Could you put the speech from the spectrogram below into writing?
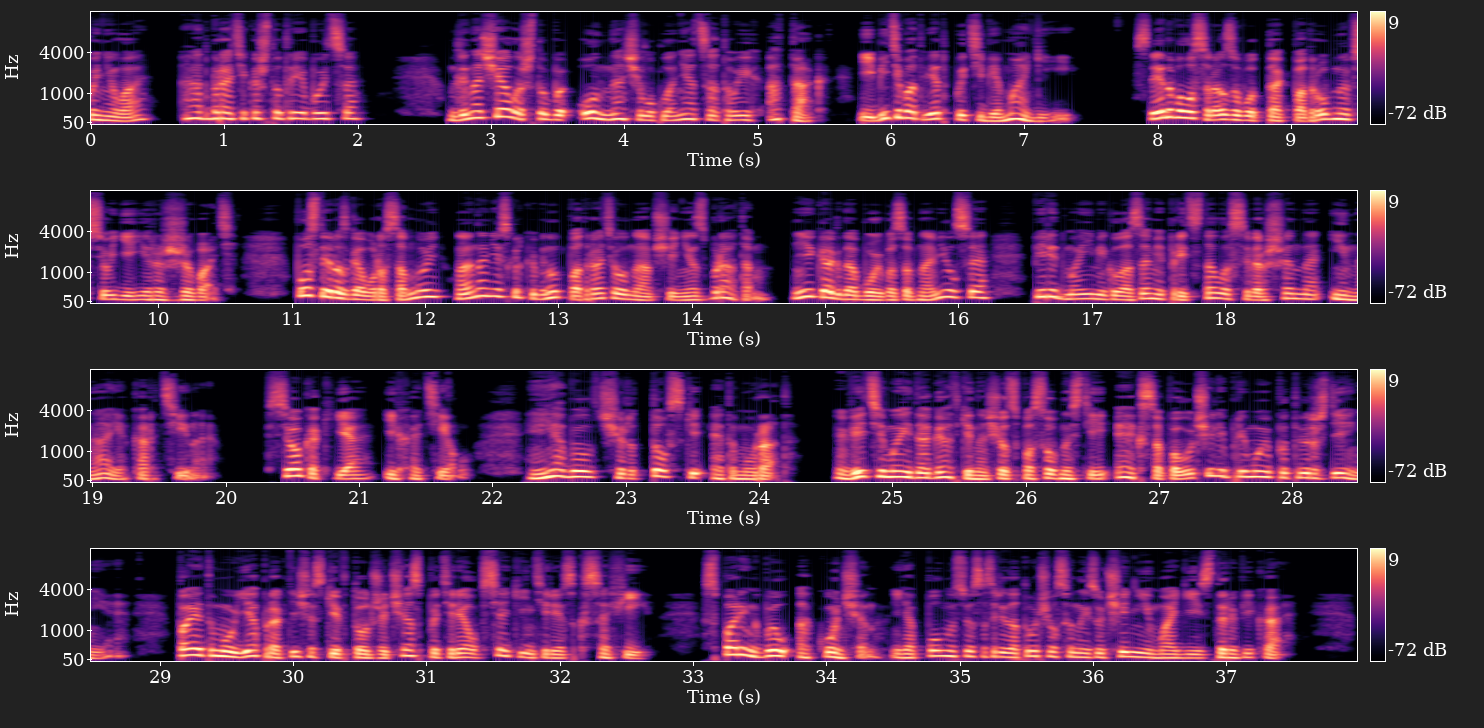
Поняла. А от братика что требуется? Для начала, чтобы он начал уклоняться от твоих атак и бить в ответ по тебе магией. Следовало сразу вот так подробно все ей разжевать. После разговора со мной она несколько минут потратила на общение с братом, и когда бой возобновился, перед моими глазами предстала совершенно иная картина. Все, как я и хотел. Я был чертовски этому рад. Ведь и мои догадки насчет способностей Экса получили прямое подтверждение, поэтому я практически в тот же час потерял всякий интерес к Софи. Спарринг был окончен, я полностью сосредоточился на изучении магии здоровяка.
